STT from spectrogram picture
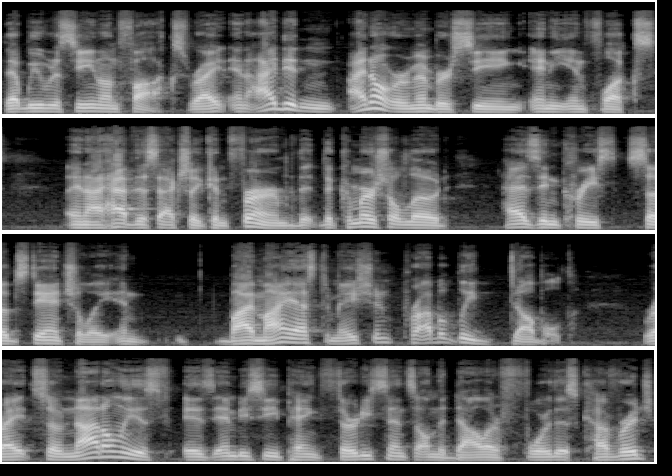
that we would have seen on Fox, right? And I didn't, I don't remember seeing any influx. And I have this actually confirmed that the commercial load has increased substantially, and by my estimation, probably doubled. Right. So not only is is NBC paying 30 cents on the dollar for this coverage,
